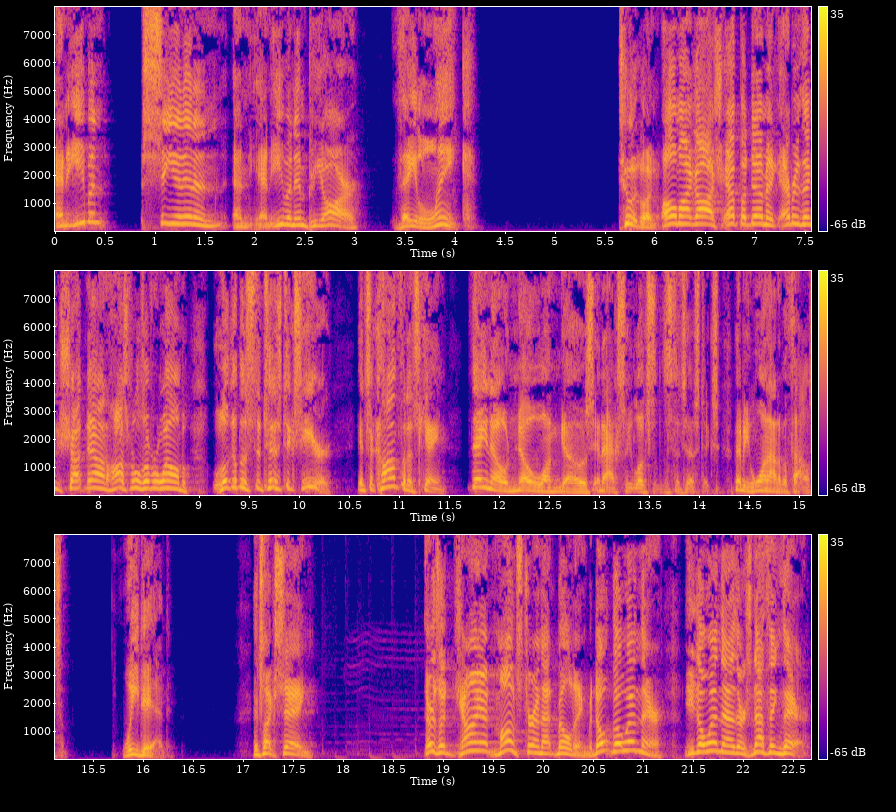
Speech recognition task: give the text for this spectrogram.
And even CNN and, and, and even NPR, they link to it going, oh my gosh, epidemic, everything's shut down, hospitals overwhelmed. Look at the statistics here. It's a confidence game. They know no one goes and actually looks at the statistics. Maybe one out of a thousand. We did. It's like saying, there's a giant monster in that building, but don't go in there. You go in there, there's nothing there.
